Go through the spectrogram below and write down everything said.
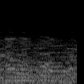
One point.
